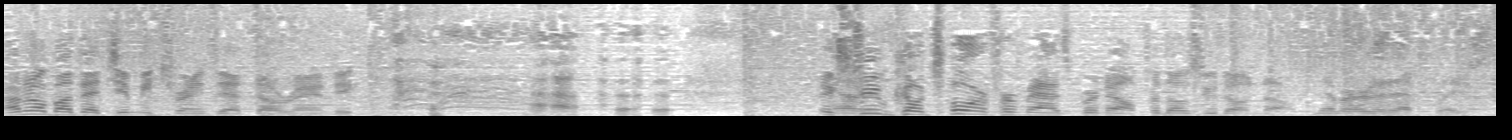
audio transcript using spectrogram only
I don't know about that Jimmy trains at though, Randy. Extreme Couture for Mads Burnell, for those who don't know. Never heard of that place.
